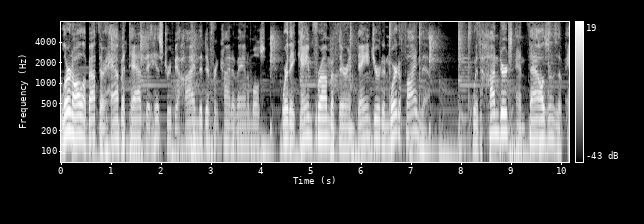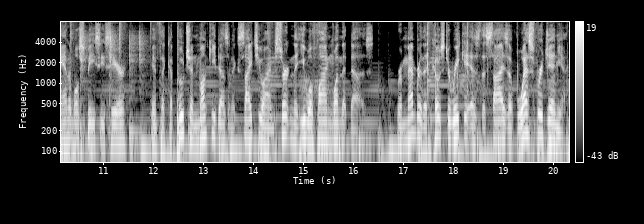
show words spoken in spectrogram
Learn all about their habitat, the history behind the different kind of animals, where they came from, if they're endangered, and where to find them. With hundreds and thousands of animal species here, If the capuchin monkey doesn't excite you, I am certain that you will find one that does. Remember that Costa Rica is the size of West Virginia,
